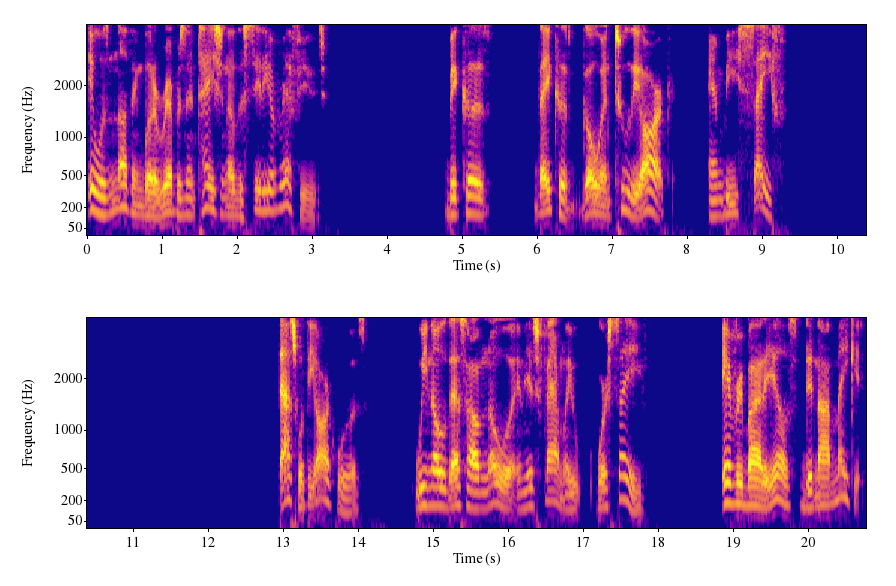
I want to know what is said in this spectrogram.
It was nothing but a representation of the city of refuge. Because they could go into the ark and be safe. That's what the ark was. We know that's how Noah and his family were saved. Everybody else did not make it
